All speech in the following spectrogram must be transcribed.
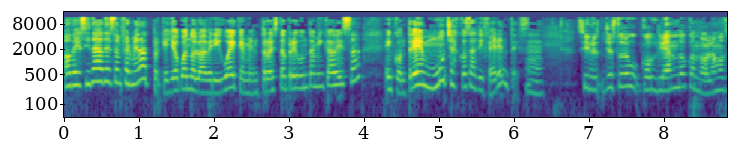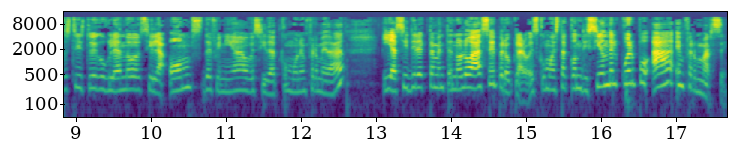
obesidad es enfermedad, porque yo cuando lo averigüé, que me entró esta pregunta a mi cabeza, encontré muchas cosas diferentes. Mm. Sí, yo estuve googleando cuando hablamos de esto y estuve googleando si la OMS definía obesidad como una enfermedad y así directamente no lo hace, pero claro, es como esta condición del cuerpo a enfermarse.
